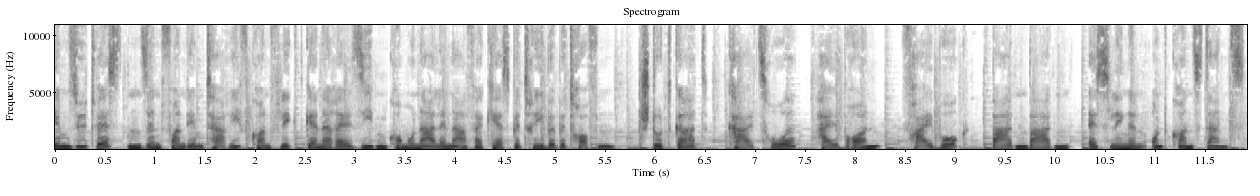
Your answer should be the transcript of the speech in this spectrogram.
Im Südwesten sind von dem Tarifkonflikt generell sieben kommunale Nahverkehrsbetriebe betroffen. Stuttgart, Karlsruhe, Heilbronn, Freiburg, Baden-Baden, Esslingen und Konstanz.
